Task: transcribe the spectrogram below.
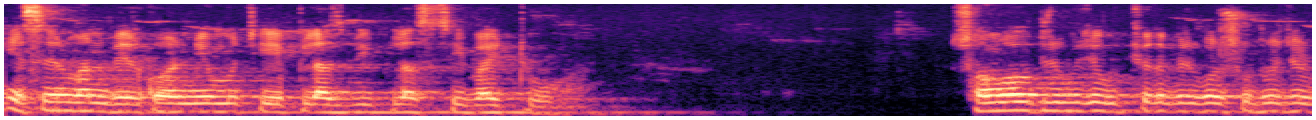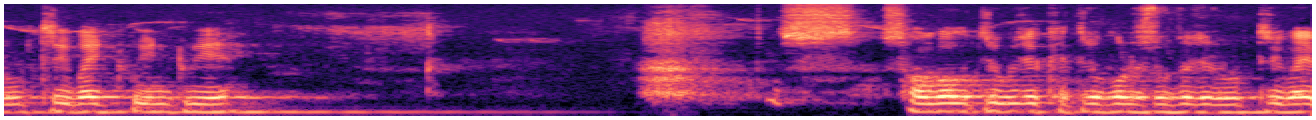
এস এর মান বের করার নিয়ম হচ্ছে A plus B plus C by two সমবাহু ত্রিভুজের উচ্চতা বের করার সূত্র হচ্ছে root three by two into A সমবাহু ত্রিভুজের ক্ষেত্রফলের সূত্র হচ্ছে root three by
